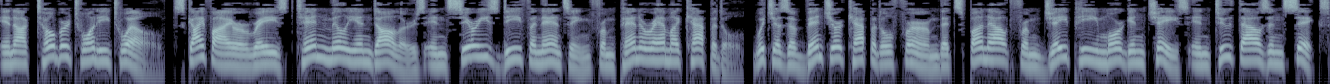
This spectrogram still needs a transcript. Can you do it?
In October 2012, Skyfire raised $10 million in Series D financing from Panorama Capital, which is a venture capital firm that spun out from J.P. Morgan Chase in 2006.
